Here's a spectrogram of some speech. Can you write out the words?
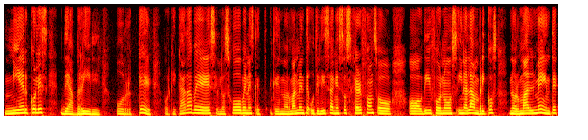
miércoles de abril. ¿Por qué? Porque cada vez los jóvenes que, normalmente utilizan esos headphones o, o, audífonos inalámbricos, normalmente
